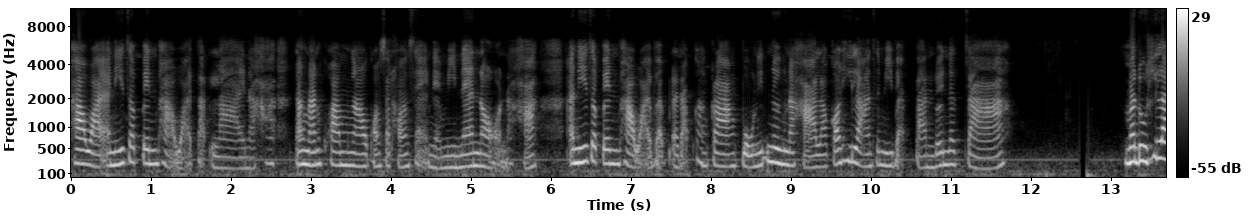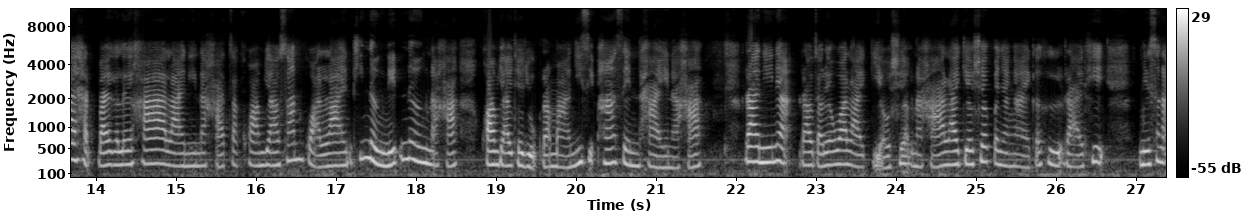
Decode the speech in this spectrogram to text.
ผ่าหวายอันนี้จะเป็นผ่าหวายตัดลายนะคะ ดังนั้นความเงาความสะท้อนแสงเนี่ยมีแน่นอนนะคะ อันนี้จะเป็นผ่าหวายแบบระดับกลางๆโป่งนิดนึงนะคะ แล้วก็ที่ร้านจะมีแบบตันด้วยนะจ๊ะมาดูที่ลายถัดไปกันเลยค่ะ ลายนี้นะคะ จากความยาวสั้นกว่าลายที่ 1 นิดนึงนะคะ ความยาวจะอยู่ประมาณ 25 เซนไทยนะคะ ลายนี้เนี่ยเราจะเรียกว่าลายเกี่ยวเชือกนะคะ ลายเกี่ยวเชือกเป็นยังไงก็คือลายที่มีลักษณะ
